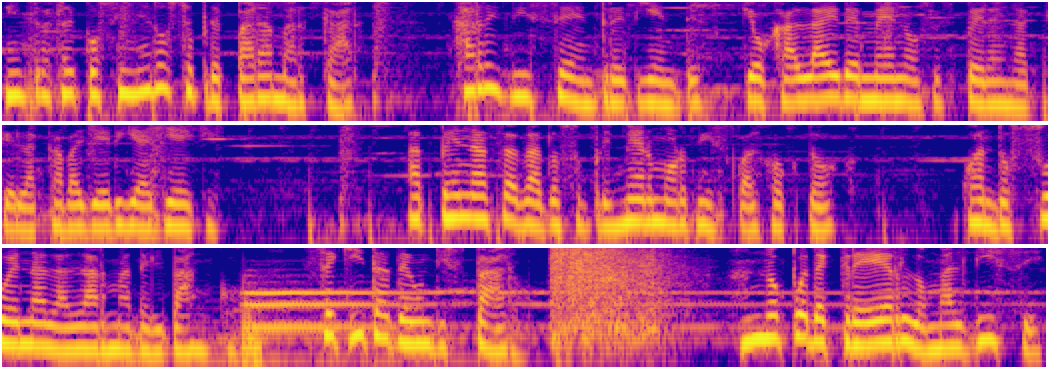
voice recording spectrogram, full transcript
Mientras el cocinero se prepara a marcar, Harry dice entre dientes que ojalá y de menos esperen a que la caballería llegue. Apenas ha dado su primer mordisco al hot dog cuando suena la alarma del banco, seguida de un disparo. No puede creerlo, maldice,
